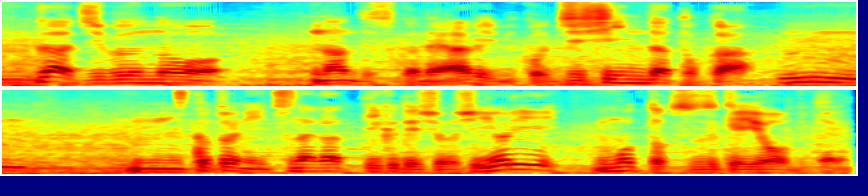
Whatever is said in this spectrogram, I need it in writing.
うん。が自分の何ですかねある意味こう自信だとか、うん。うん、ことにつながっていくでしょうしよりもっと続けようみたいな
